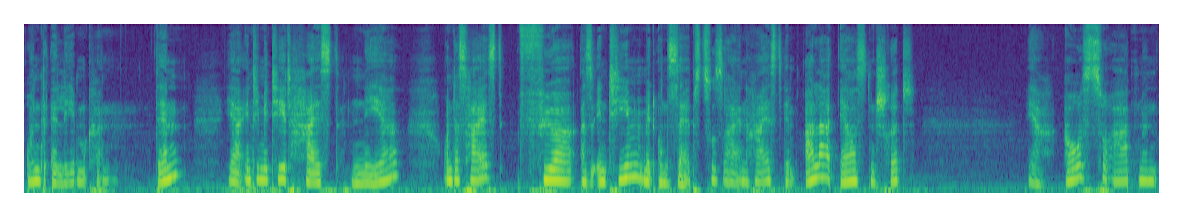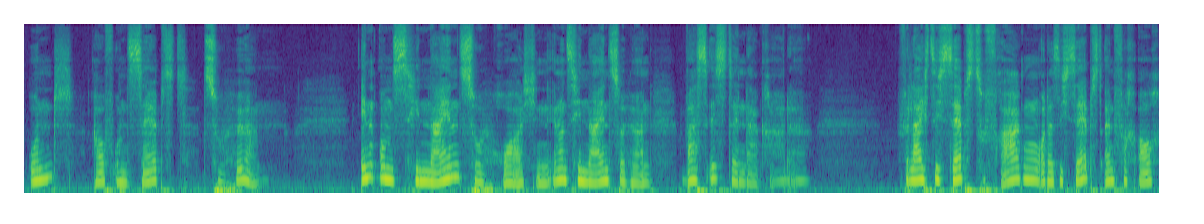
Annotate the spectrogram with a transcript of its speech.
und erleben können. Denn ja, Intimität heißt Nähe und das heißt für also intim mit uns selbst zu sein heißt im allerersten Schritt ja, auszuatmen und auf uns selbst zu hören in uns hineinzuhorchen, in uns hineinzuhören, was ist denn da gerade? Vielleicht sich selbst zu fragen oder sich selbst einfach auch,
